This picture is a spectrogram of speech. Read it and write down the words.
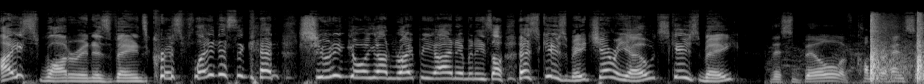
ice water in his veins. Chris, play this again. Shooting going on right behind him, and he's all, Excuse me, Cheerio, excuse me. This bill of comprehensive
